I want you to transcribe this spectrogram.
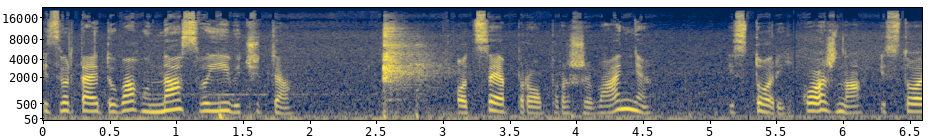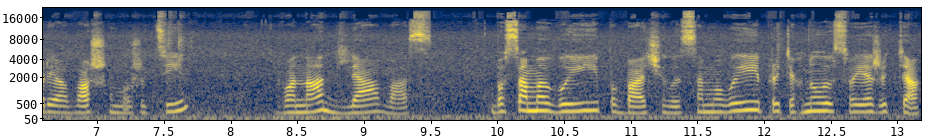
І звертайте увагу на свої відчуття. Оце про проживання історій. Кожна історія в вашому житті вона для вас. Бо саме ви її побачили, саме ви її притягнули в своє життя.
